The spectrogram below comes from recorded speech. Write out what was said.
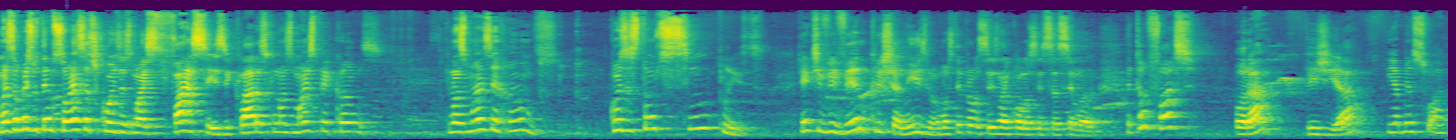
Mas ao mesmo tempo são essas coisas mais fáceis e claras que nós mais pecamos, que nós mais erramos. Coisas tão simples. Gente, viver o cristianismo, eu mostrei para vocês em Colossenses essa semana, é tão fácil. Orar, vigiar e abençoar.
